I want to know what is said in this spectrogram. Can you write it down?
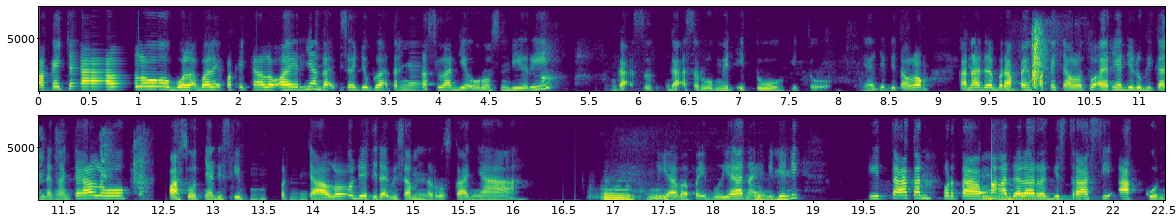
pakai calo, bolak-balik pakai calo, akhirnya nggak bisa juga. Ternyata setelah dia urus sendiri, nggak nggak serumit itu gitu. Ya, jadi tolong karena ada beberapa yang pakai calo tuh akhirnya dirugikan dengan calo, passwordnya disimpan calo, dia tidak bisa meneruskannya. Iya Bapak Ibu ya. Nah ini jadi kita akan pertama adalah registrasi akun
